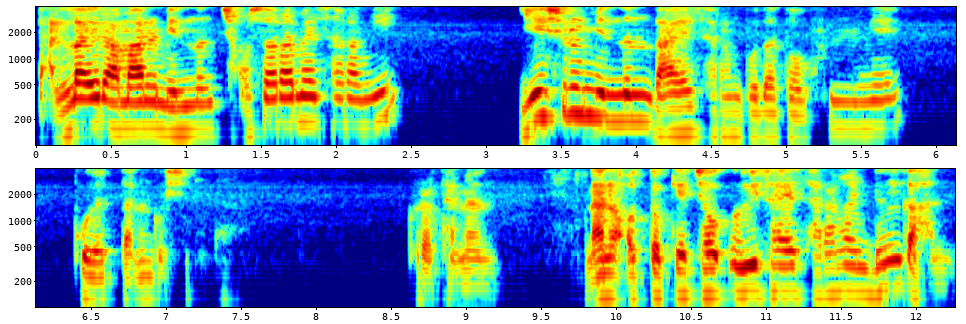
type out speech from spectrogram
달라이 라마를 믿는 저 사람의 사랑이 예수를 믿는 나의 사랑보다 더 훌륭해 보였다는 것입니다. 그렇다면 나는 어떻게 저 의사의 사랑을 능가한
